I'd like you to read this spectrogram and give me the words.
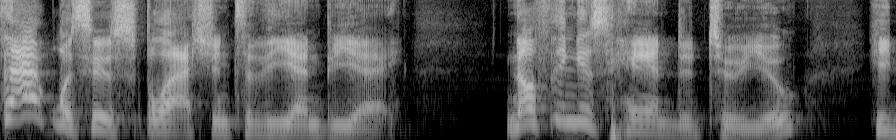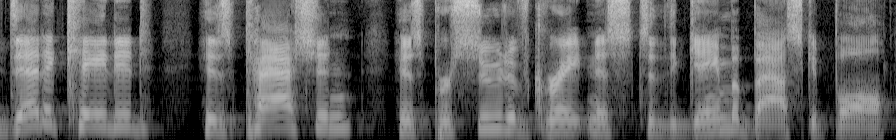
That was his splash into the NBA. Nothing is handed to you. He dedicated his passion, his pursuit of greatness to the game of basketball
